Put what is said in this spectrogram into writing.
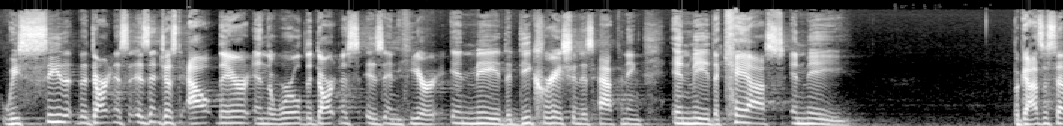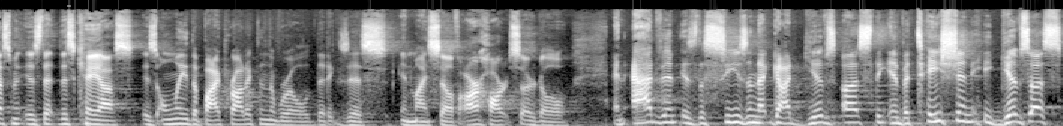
we see that the darkness isn't just out there in the world, the darkness is in here, in me. The decreation is happening in me, the chaos in me. But God's assessment is that this chaos is only the byproduct in the world that exists in myself. Our hearts are dull. And Advent is the season that God gives us, the invitation He gives us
